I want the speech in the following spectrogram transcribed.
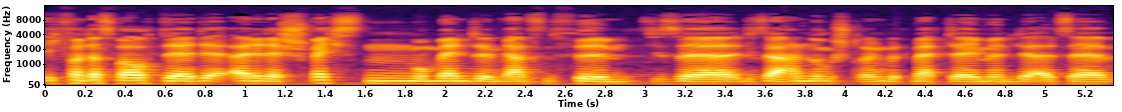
Ich fand, das war auch der, der, einer der schwächsten Momente im ganzen Film. Dieser, dieser Handlungsstrang mit Matt Damon, der als er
